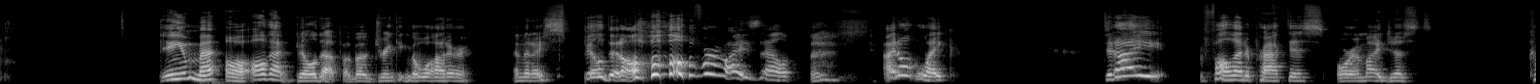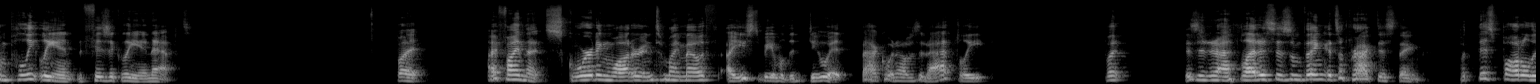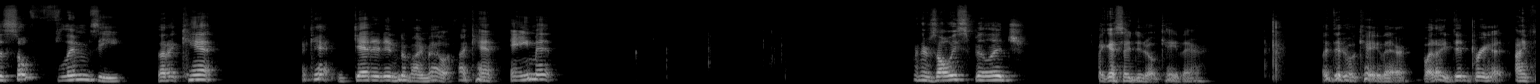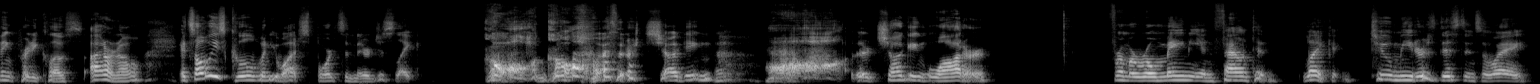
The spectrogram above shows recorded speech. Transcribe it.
you imagine? Oh, all that buildup about drinking the water, and then I spilled it all over myself. I don't like. Did I fall out of practice, or am I just completely and physically inept? But I find that squirting water into my mouth, I used to be able to do it back when I was an athlete. But is it an athleticism thing? It's a practice thing. But this bottle is so flimsy that I can't I can't get it into my mouth. I can't aim it. And there's always spillage. I guess I did okay there. I did okay there, but I did bring it, I think, pretty close. I don't know. It's always cool when you watch sports and they're just like, oh, God, they're chugging, oh, they're chugging water from a Romanian fountain, like two meters distance away.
